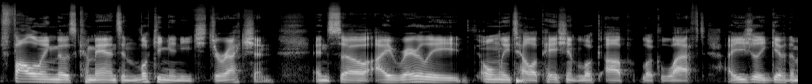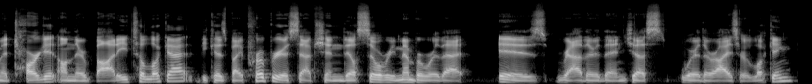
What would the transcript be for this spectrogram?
following those commands and looking in each direction. And so I rarely only tell a patient look up, look left. I usually give them a target on their body to look at because by proprioception, they'll still remember where that is rather than just where their eyes are looking.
